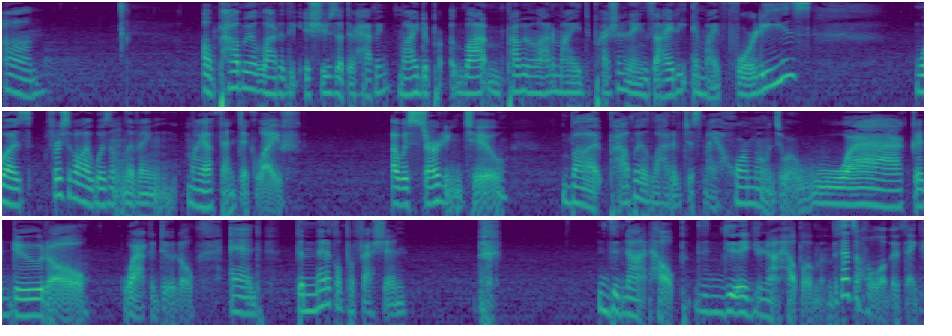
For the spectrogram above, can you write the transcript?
Um, oh, probably a lot of the issues that they're having, my dep- a lot, probably a lot of my depression and anxiety in my 40s was first of all, I wasn't living my authentic life. I was starting to, but probably a lot of just my hormones were wackadoodle, wackadoodle. And the medical profession did not help. They do not help women, but that's a whole other thing.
